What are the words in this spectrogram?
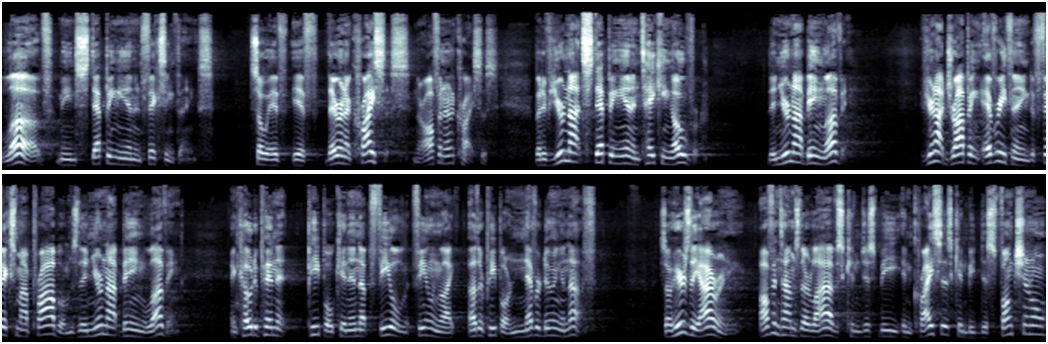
love means stepping in and fixing things. So if, if they're in a crisis, and they're often in a crisis, but if you're not stepping in and taking over, then you're not being loving. If you're not dropping everything to fix my problems, then you're not being loving. And codependent people can end up feel, feeling like other people are never doing enough. So here's the irony oftentimes their lives can just be in crisis, can be dysfunctional,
